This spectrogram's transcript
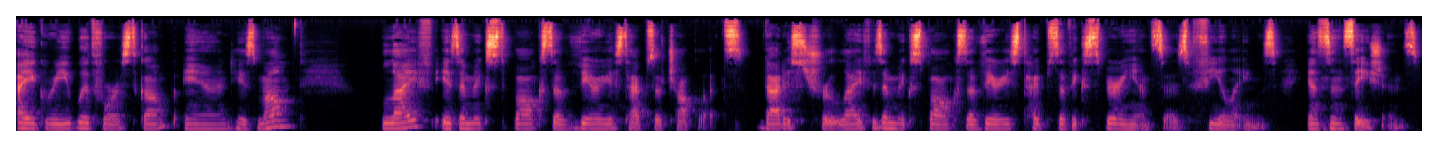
I agree with Forrest Gump and his mom. Life is a mixed box of various types of chocolates. That is true. Life is a mixed box of various types of experiences, feelings, and sensations.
